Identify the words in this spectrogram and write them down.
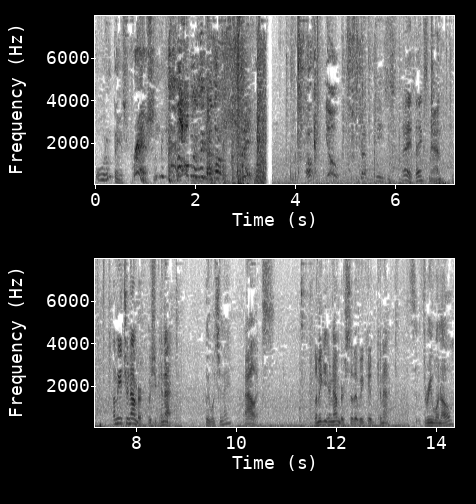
Oh, them things fresh. Let me Oh, them niggas up. Shit. Oh, yo. Drop the pieces. Hey, thanks, man. Let me get your number. We should connect. Wait, what's your name? Alex. Let me get your number so that we could connect. 310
